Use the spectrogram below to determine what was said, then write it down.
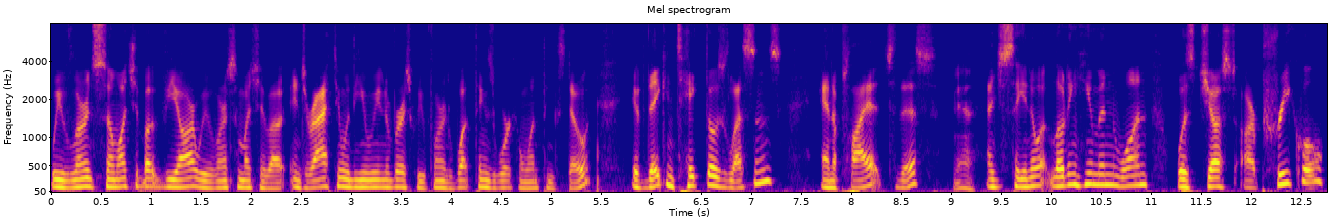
we've learned so much about VR. We've learned so much about interacting with the universe. We've learned what things work and what things don't. If they can take those lessons and apply it to this, Yeah. and just say, you know what, Loading Human 1 was just our prequel.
